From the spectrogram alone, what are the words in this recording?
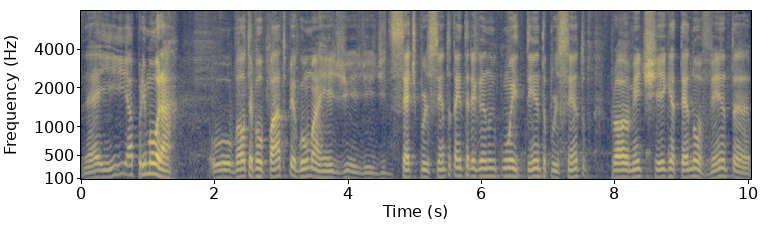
né? e aprimorar. O Walter Volpato pegou uma rede de, de, de 7%, está entregando com 80%, provavelmente chegue até 90,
